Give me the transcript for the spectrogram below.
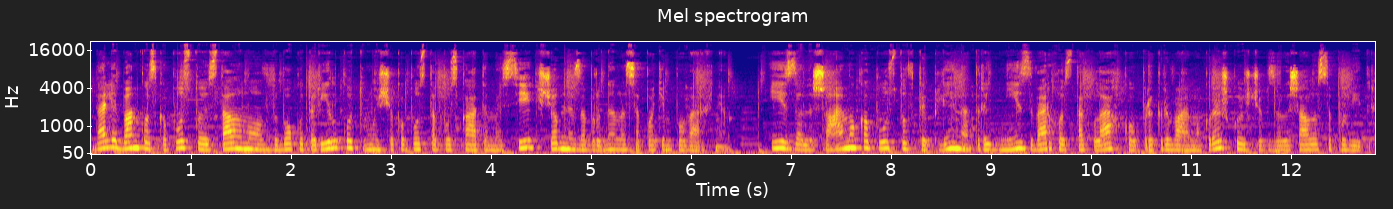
Далі банку з капустою ставимо в глибоку тарілку, тому що капуста пускатиме сік, щоб не забруднилася потім поверхня. І залишаємо капусту в теплі на 3 дні, зверху так легко прикриваємо кришкою, щоб залишалося повітря.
